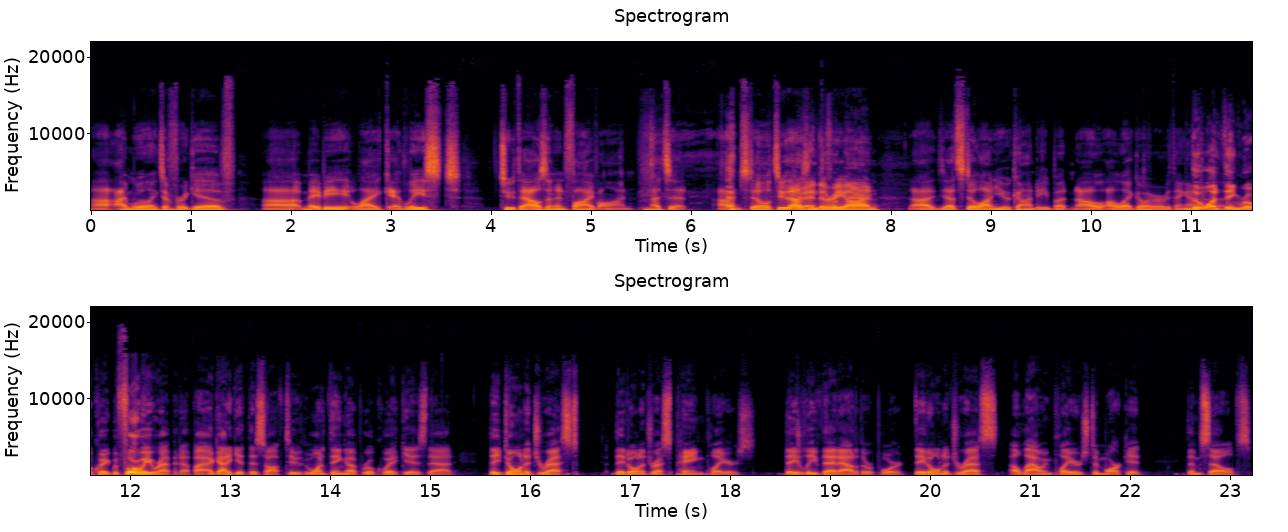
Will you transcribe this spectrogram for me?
Uh, I'm willing to forgive uh, maybe like at least 2005 on. That's it. I'm still 2003 from on. Uh, that's still on you, Condi, but I'll, I'll let go of everything. The one that. thing, real quick, before we wrap it up, I, I got to get this off too. The one thing up, real quick, is that they don't address they don't address paying players. They leave that out of the report. They don't address allowing players to market themselves,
